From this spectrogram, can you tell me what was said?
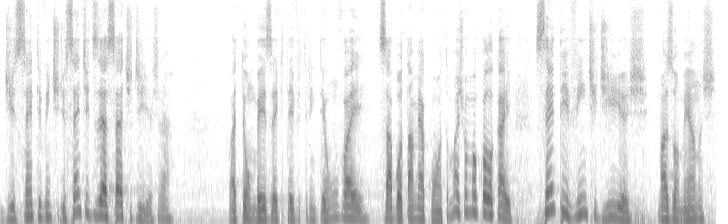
de 120 de 117 dias, né? Vai ter um mês aí que teve 31, vai sabotar minha conta. Mas vamos colocar aí, 120 dias, mais ou menos,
